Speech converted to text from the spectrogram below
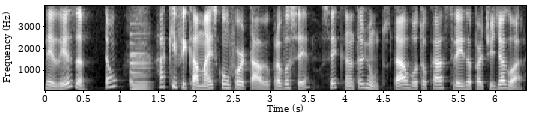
Beleza? Então, aqui fica mais confortável para você, você canta junto, tá? Eu vou tocar as três a partir de agora.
